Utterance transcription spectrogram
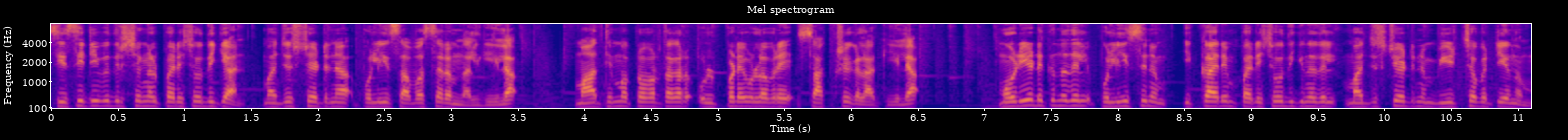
സി സി ടി വി ദൃശ്യങ്ങൾ പരിശോധിക്കാൻ മജിസ്ട്രേറ്റിന് പോലീസ് അവസരം നൽകിയില്ല. മാധ്യമപ്രവർത്തകർ ഉൾപ്പെടെയുള്ളവരെ സാക്ഷികളാക്കിയില്ല. മൊഴിയെടുക്കുന്നതിൽ പോലീസിനും ഇക്കാര്യം പരിശോധിക്കുന്നതിൽ മജിസ്ട്രേറ്റിനും വീഴ്ച പറ്റിയെന്നും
